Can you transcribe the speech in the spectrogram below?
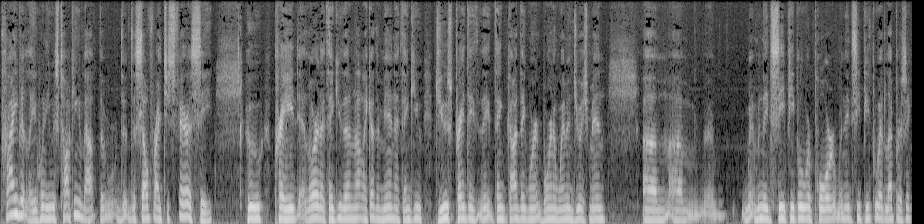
privately when he was talking about the, the, the self-righteous Pharisee who prayed, Lord, I thank you that I'm not like other men. I thank you. Jews prayed, they, they thank God they weren't born of women, Jewish men. Um, um, when, they'd see people who were poor, when they'd see people who had leprosy.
